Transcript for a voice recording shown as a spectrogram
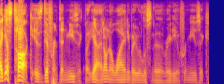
I guess talk is different than music, but yeah, I don't know why anybody would listen to the radio for music.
